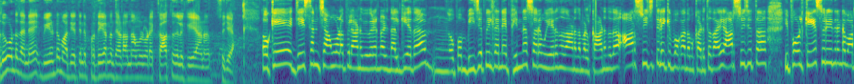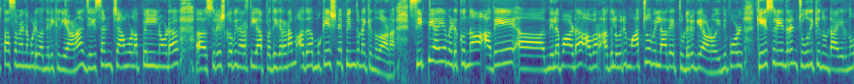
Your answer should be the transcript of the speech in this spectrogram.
അതുകൊണ്ട് തന്നെ വീണ്ടും അദ്ദേഹത്തിന്റെ പ്രതികരണം തേടാൻ നമ്മളിവിടെ കാത്തു നിൽക്കുകയാണ്. സുജയ. ഓക്കെ ജെയ്സൺ ചാമോളപ്പിലാണ് വിവരങ്ങൾ നൽകിയത്. ഒപ്പം ബി ജെ പിയിൽ തന്നെ ഭിന്നസ്വരം ഉയരുന്നതാണ് നമ്മൾ കാണുന്നത്. ആർ ശ്രീജിത്തിലേക്ക് പോകാം നമുക്ക് അടുത്തതായി. ആർ ശ്രീജിത്ത് ഇപ്പോൾ കെ സുരേന്ദ്രന്റെ വാർത്താ സമ്മേളനം കൂടി വന്നിരിക്കുകയാണ്. ജെയ്സൺ ചാമുളപ്പിലിനോട് സുരേഷ് ഗോപി നടത്തിയ പ്രതികരണം അത് മുകേഷിനെ പിന്തുണയ്ക്കുന്നതാണ്. സി പി ഐ എം എടുക്കുന്ന അതേ നിലപാട് അവർ അതിൽ ഒരു മാറ്റവുമില്ലാതെ തുടരുകയാണോ? ഇന്നിപ്പോൾ കെ സുരേന്ദ്രൻ ചോദിക്കുന്നുണ്ടായിരുന്നു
